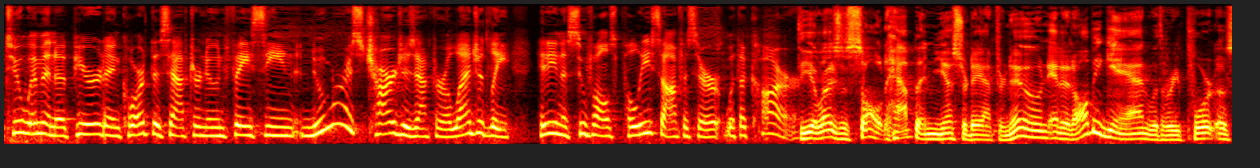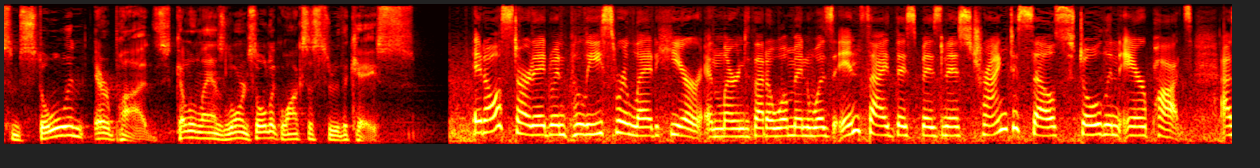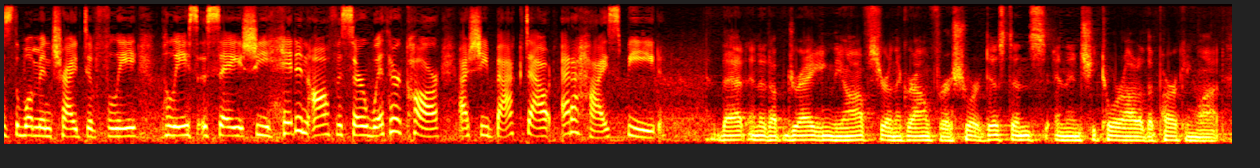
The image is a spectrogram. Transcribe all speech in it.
Two women appeared in court this afternoon facing numerous charges after allegedly hitting a Sioux Falls police officer with a car. The alleged assault happened yesterday afternoon, and it all began with a report of some stolen AirPods. KELOLAND's Lauren Soulek walks us through the case. It all started when police were led here and learned that a woman was inside this business trying to sell stolen AirPods. As the woman tried to flee, police say she hit an officer with her car as she backed out at a high speed. That ended up dragging the officer on the ground for a short distance, and then she tore out of the parking lot.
